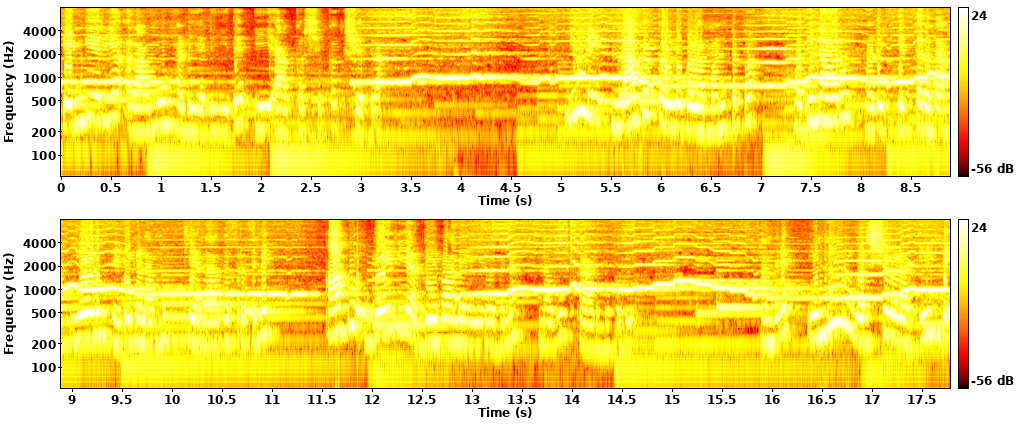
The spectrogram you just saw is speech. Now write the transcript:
ಕೆಂಗೇರಿಯ ರಾಮೋಹಳ್ಳಿಯಲ್ಲಿ ಇದೆ ಈ ಆಕರ್ಷಕ ಕ್ಷೇತ್ರ. ಇಲ್ಲಿ ನಾಗಕಲ್ಲುಗಳ ಮಂಟಪ ಹದಿನಾರು ಅಡಿ ಎತ್ತರದ ಏಳು ಹೆಡೆಗಳ ಮುಖ್ಯ ನಾಗಪ್ರತಿಮೆ ಹಾಗೂ ದೇವಿಯ ದೇವಾಲಯ ಇರೋದನ್ನ ನಾವು ಕಾಣಬಹುದು. ಅಂದ್ರೆ ಇನ್ನೂರು ವರ್ಷಗಳ ಹಿಂದೆ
